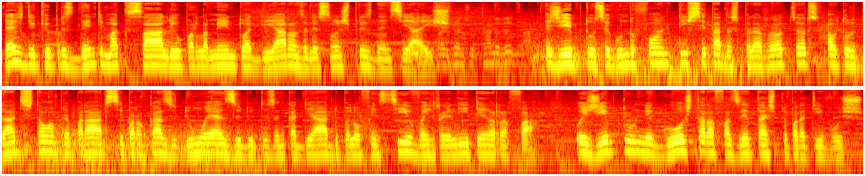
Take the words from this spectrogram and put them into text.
desde que o presidente Macky Sall e o parlamento adiaram as eleições presidenciais. Egito, segundo fontes citadas pela Reuters, autoridades estão a preparar-se para o caso de um êxodo desencadeado pela ofensiva israelita em Rafah. O Egito negou estar a fazer tais preparativos.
